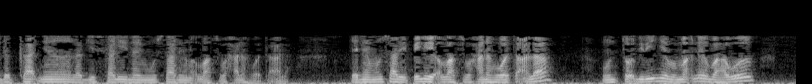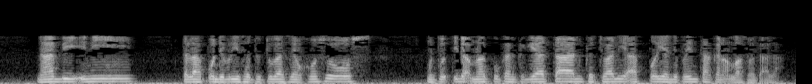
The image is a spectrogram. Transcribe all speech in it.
dekatnya lagi sekali Nabi Musa dengan Allah Subhanahu Wa Taala. Jadi Nabi Musa dipilih Allah Subhanahu Wa Taala untuk dirinya bermakna bahawa Nabi ini telah pun diberi satu tugas yang khusus untuk tidak melakukan kegiatan kecuali apa yang diperintahkan Allah SWT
